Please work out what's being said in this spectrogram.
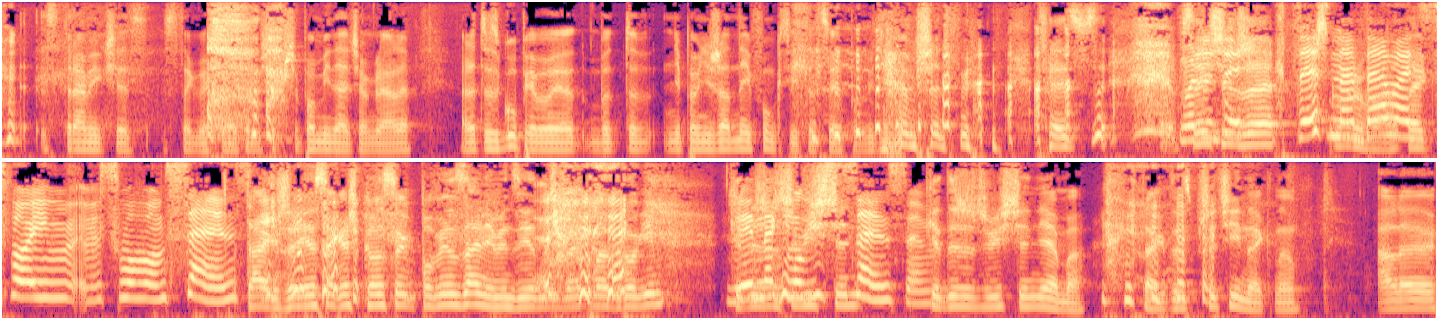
stramik się z, z tego się, to mi się przypomina ciągle, ale, ale to jest głupie, bo, ja, bo to nie pełni żadnej funkcji, to co ja powiedziałem przed chwilą. To jest w, w Może sensie, że... chcesz kurwa, nadawać tak, swoim słowom sens. Tak, że jest jakaś powiązanie między jednym zdaniem a drugim. Że jednak mówisz z sensem. Kiedy rzeczywiście nie ma. Tak, to jest przecinek, no ale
